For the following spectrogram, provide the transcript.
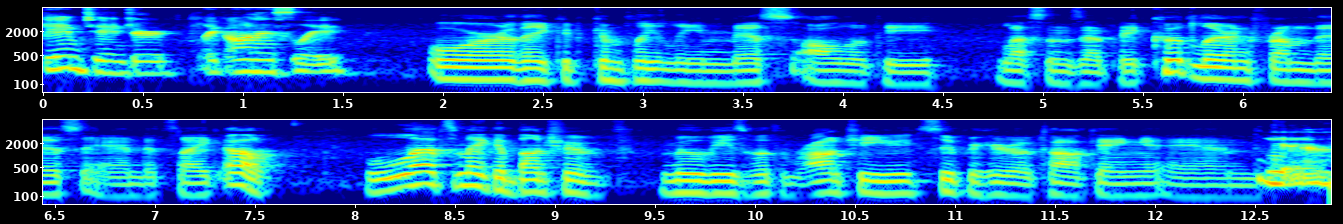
game changer. Like honestly, or they could completely miss all of the lessons that they could learn from this and it's like oh let's make a bunch of movies with raunchy superhero talking and yeah.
